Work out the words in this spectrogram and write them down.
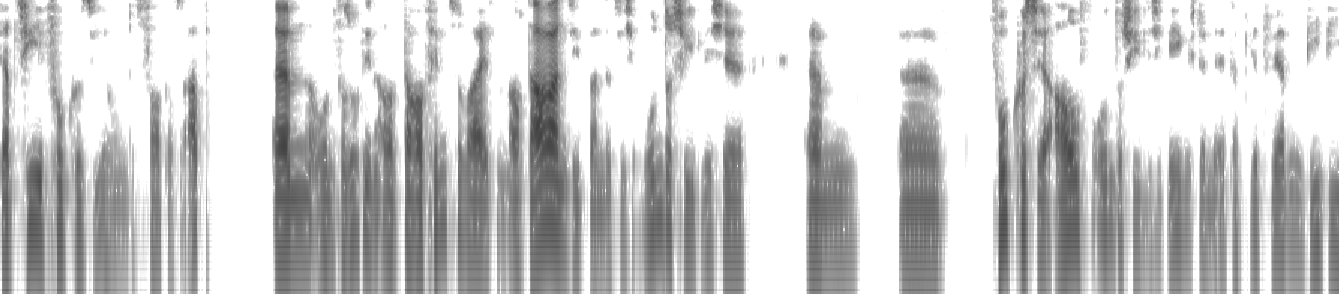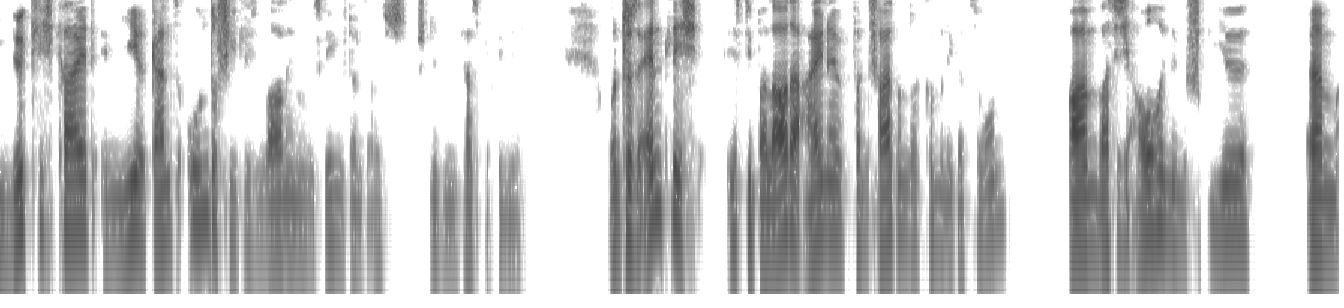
der Zielfokussierung des Vaters ab ähm, und versucht ihn auch darauf hinzuweisen. Auch daran sieht man, dass sich unterschiedliche ähm, äh, Fokusse auf unterschiedliche Gegenstände etabliert werden, die die Wirklichkeit in je ganz unterschiedlichen Wahrnehmungen des Gegenstandsausschnitten perspektivieren. Und schlussendlich ist die Ballade eine von scheiternder Kommunikation, ähm, was sich auch in dem Spiel ähm,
